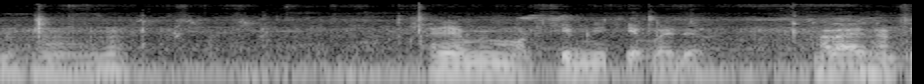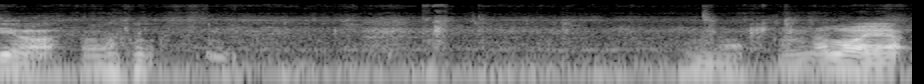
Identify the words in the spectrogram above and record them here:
อื้อหือถ้ายังไม่หมดคลิปนี้เก็บไว้เด้ออะไรน้ำจิ้มเหรอ อืมมันอร่อยอะ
